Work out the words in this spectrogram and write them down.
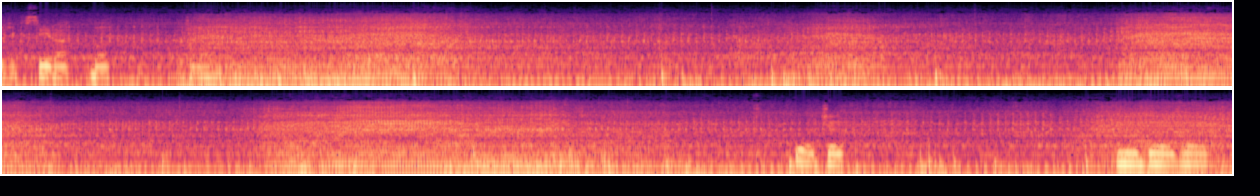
I can see that, but What a joke. New door as well.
